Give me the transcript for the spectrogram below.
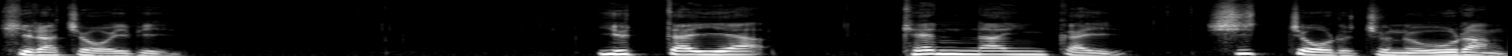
平町いびんゆったいや県内委員会出張るちゅぬうらん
